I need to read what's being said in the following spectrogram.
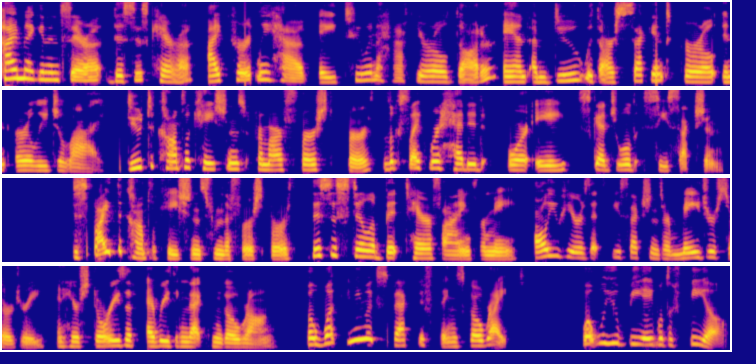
Hi, Meagan and Sarah. This is Kara. I currently have a two and a half year old daughter, and I'm due with our second girl in early July. Due to complications from our first birth, looks like we're headed for a scheduled C section. Despite the complications from the first birth, this is still a bit terrifying for me. All you hear is that C sections are major surgery and hear stories of everything that can go wrong. But what can you expect if things go right? What will you be able to feel?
